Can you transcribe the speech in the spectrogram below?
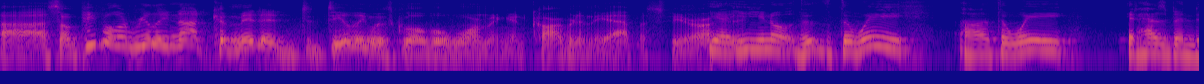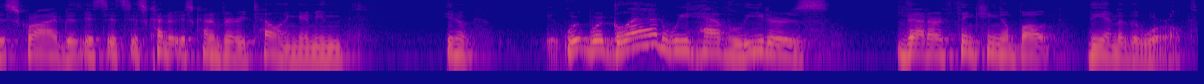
Uh, so people are really not committed to dealing with global warming and carbon in the atmosphere. Are Yeah, they? you know the, the way uh, the way it has been described it's, it's, it's kind of it's kind of very telling. I mean, you know, we're, we're glad we have leaders that are thinking about the end of the world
